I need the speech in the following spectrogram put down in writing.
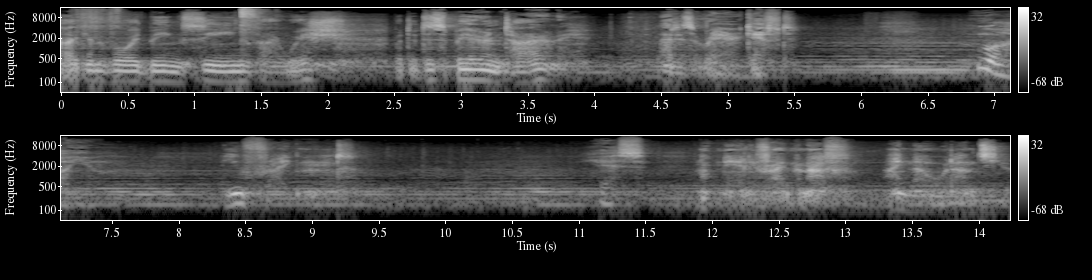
I can avoid being seen if I wish, but to disappear entirely, that is a rare gift. Who are you? Are you frightened? Yes. Not nearly frightened enough. I know what hunts you.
